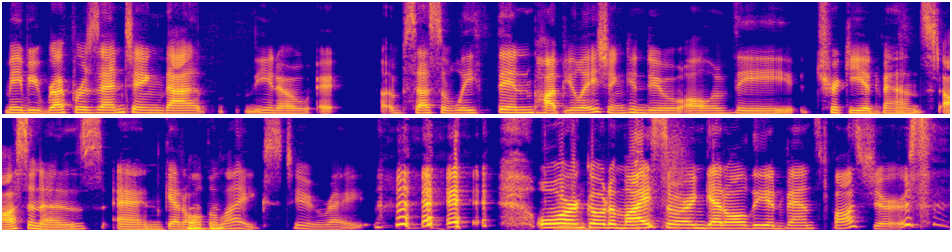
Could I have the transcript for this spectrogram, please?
maybe representing that you know eh, obsessively thin population can do all of the tricky advanced asanas and get all the Mhm. likes too, right? or Yeah. go to Mysore and get all the advanced postures.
